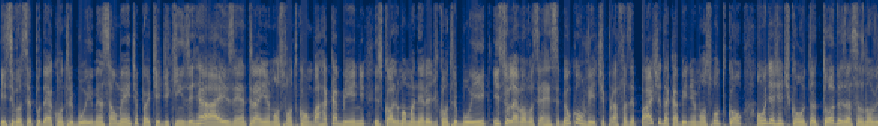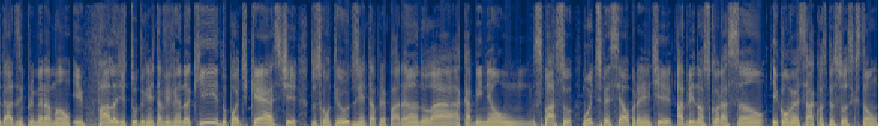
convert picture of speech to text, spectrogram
E se você puder contribuir mensalmente, a partir de 15 reais, entra em irmãos.com.br cabine, escolhe uma maneira de contribuir. Isso leva você a receber um convite para fazer parte da cabine irmãos.com, onde a gente conta todas essas novidades em primeira mão e fala de tudo que a gente tá vivendo aqui, do podcast, dos conteúdos que a gente tá preparando lá. A cabine é um espaço muito especial pra gente abrir nosso coração e conversar com as pessoas que estão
